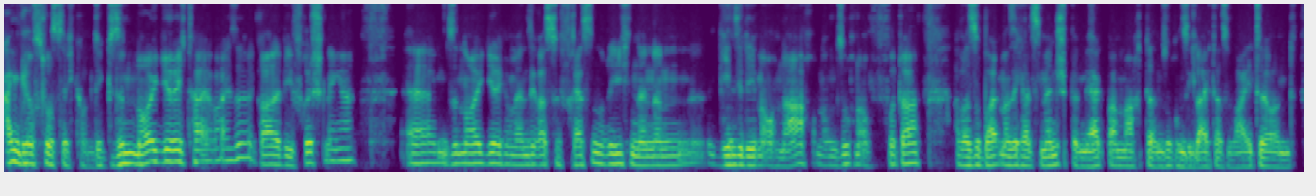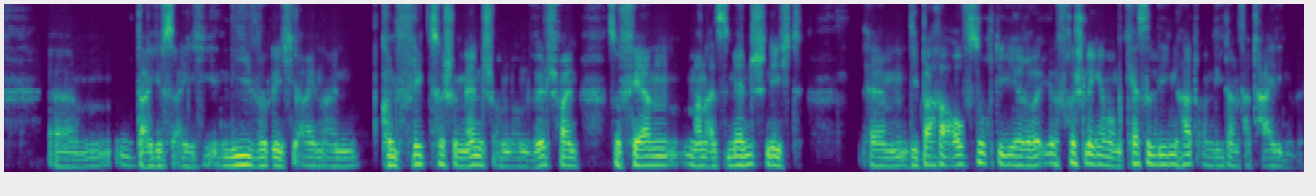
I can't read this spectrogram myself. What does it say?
angriffslustig kommt. Die sind neugierig teilweise, gerade die Frischlinge ähm, sind neugierig und wenn sie was zu fressen riechen, dann, dann gehen sie dem auch nach und, und suchen auch Futter. Aber sobald man sich als Mensch bemerkbar macht, dann suchen sie gleich das Weite und ähm, da gibt es eigentlich nie wirklich einen, einen Konflikt zwischen Mensch und, und Wildschwein, sofern man als Mensch nicht ähm, die Bache aufsucht, die ihre, ihre Frischlinge im Kessel liegen hat und die dann verteidigen will.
